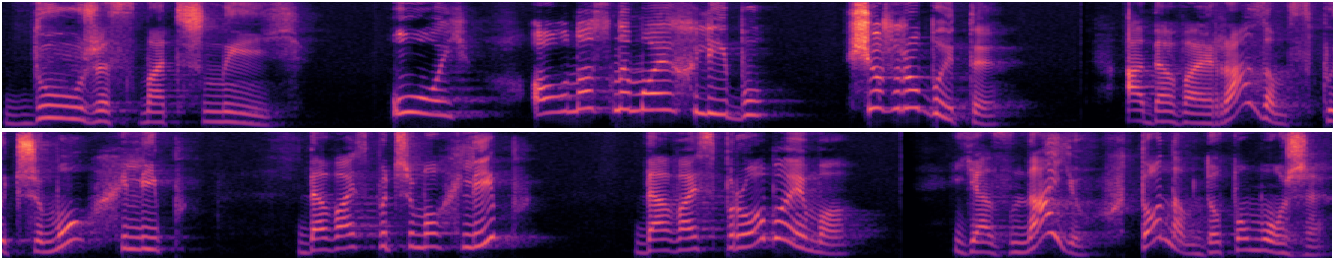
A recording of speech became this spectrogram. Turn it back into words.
дуже смачний. Ой, а у нас немає хлібу. Що ж робити? А давай разом спечемо хліб. Давай спечемо хліб. Давай спробуємо. Я знаю, хто нам допоможе.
